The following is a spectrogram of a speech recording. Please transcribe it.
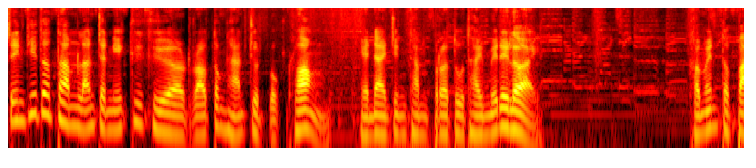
สิ่งที่ต้องทำหลังจากนี้คือคือเราต้องหาจุดบกพร่อง เหตุใดจึงทำประตูไทยไม่ได้เลย คอมเมนต์ต่อไป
